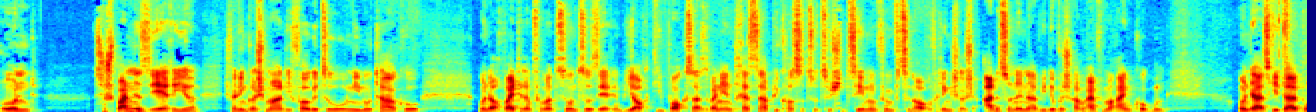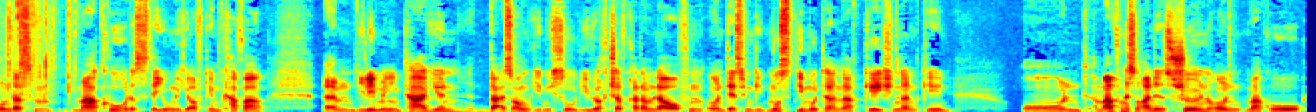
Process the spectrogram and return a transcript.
Und es ist eine spannende Serie. Ich verlinke euch mal die Folge zu Nino Taco und auch weitere Informationen zur Serie, wie auch die Box. Also wenn ihr Interesse habt, die kostet so zwischen 10 und 15 Euro, verlinke ich euch alles unten in der Videobeschreibung. Einfach mal reingucken. Und ja, es geht darum, dass Marco, das ist der Junge hier auf dem Cover, ähm, die leben in Italien. Da ist irgendwie nicht so die Wirtschaft gerade am Laufen und deswegen muss die Mutter nach Griechenland gehen. Und am Anfang ist noch alles schön und Marco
